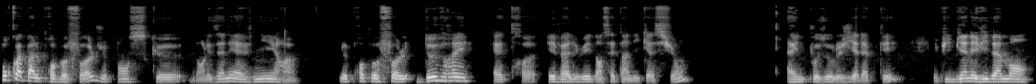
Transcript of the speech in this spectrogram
Pourquoi pas le propofol? Je pense que dans les années à venir, le propofol devrait être évalué dans cette indication à une posologie adaptée. Et puis bien évidemment,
